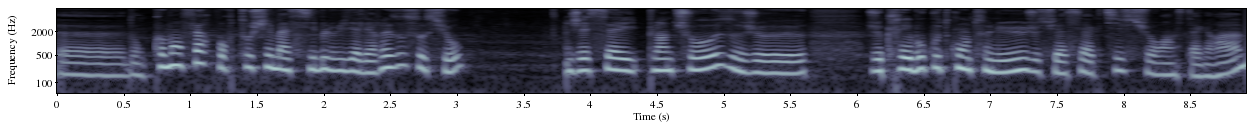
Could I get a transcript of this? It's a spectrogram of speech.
Euh, donc comment faire pour toucher ma cible via les réseaux sociaux? J'essaye plein de choses, je, je crée beaucoup de contenu, je suis assez active sur Instagram,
